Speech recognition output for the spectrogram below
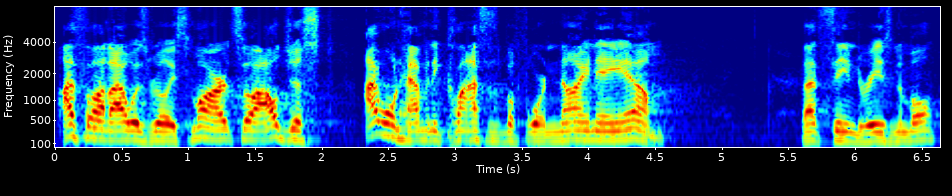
I thought I was really smart, so I'll just, I won't have any classes before 9 a.m. That seemed reasonable.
